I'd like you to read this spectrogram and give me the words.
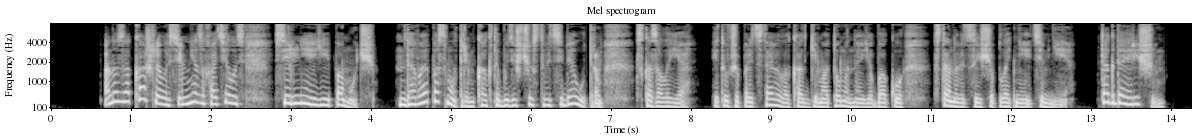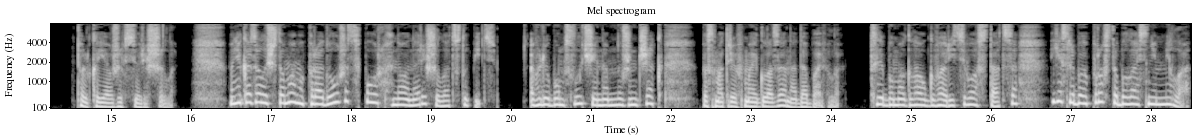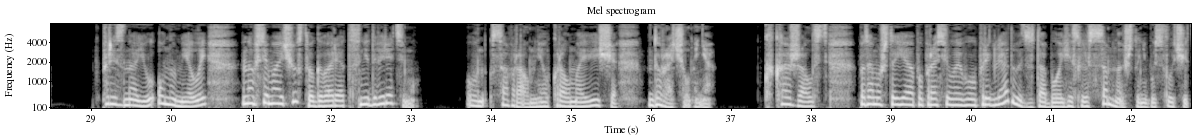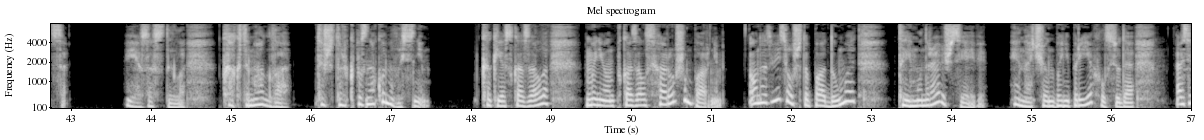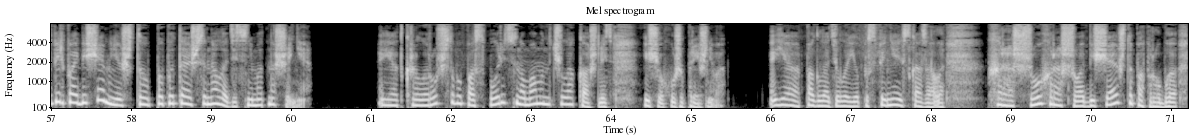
Она закашлялась, и мне захотелось сильнее ей помочь. «Давай посмотрим, как ты будешь чувствовать себя утром», — сказала я, и тут же представила, как гематома на ее боку становится еще плотнее и темнее. Тогда и решим. Только я уже все решила. Мне казалось, что мама продолжит спор, но она решила отступить. «В любом случае нам нужен Джек», — посмотрев в мои глаза, она добавила. «Ты бы могла уговорить его остаться, если бы просто была с ним мила». «Признаю, он умелый, но все мои чувства говорят не доверять ему». Он соврал мне, украл мои вещи, дурачил меня. Какая жалость, потому что я попросила его приглядывать за тобой, если со мной что-нибудь случится. Я застыла. Как ты могла? Ты же только познакомилась с ним. Как я сказала, мне он показался хорошим парнем. Он ответил, что подумает, ты ему нравишься, Эви, иначе он бы не приехал сюда. А теперь пообещай мне, что попытаешься наладить с ним отношения. Я открыла рот, чтобы поспорить, но мама начала кашлять, еще хуже прежнего. Я погладила ее по спине и сказала, «Хорошо, хорошо, обещаю, что попробую».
